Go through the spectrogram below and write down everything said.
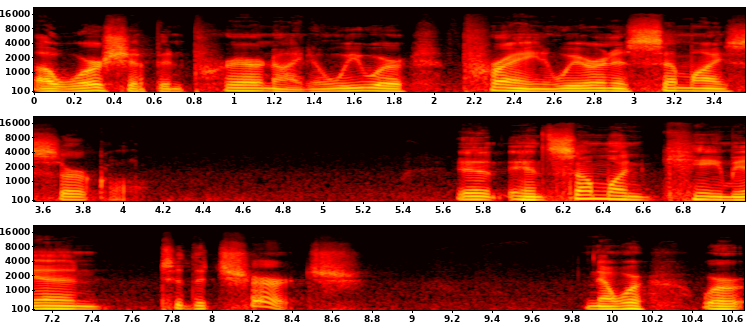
a worship and prayer night, and we were praying. We were in a semicircle. And, and someone came in to the church now we're we're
